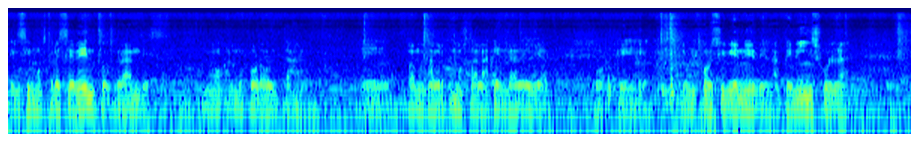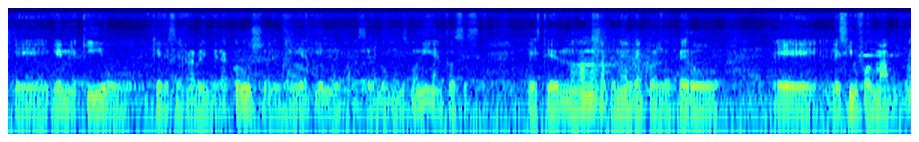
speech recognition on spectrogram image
hicimos tres eventos grandes, ¿no? A lo mejor ahorita eh, vamos a ver cómo está la agenda de ella, porque a lo mejor si viene de la península, eh, viene aquí o quiere cerrar en Veracruz, les daría tiempo para hacerlo el mismo día. Entonces, este, nos vamos a poner de acuerdo, pero eh, les informamos, ¿no?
